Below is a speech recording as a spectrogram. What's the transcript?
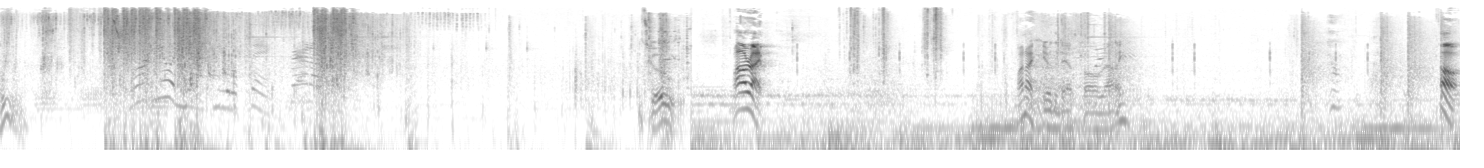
Ooh. Who are you, a nasty little thing? Let's go. All right. Why not hear the death call rally? Oh,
